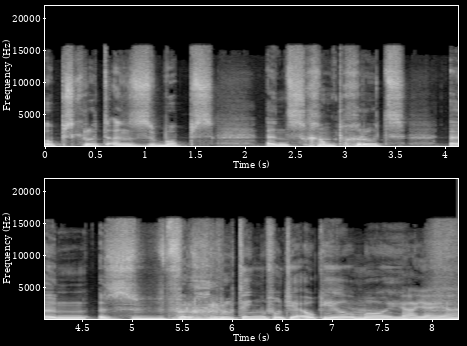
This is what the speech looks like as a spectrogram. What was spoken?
oepsgroet, een zwoeps, een schampgroet, een vergroeting vond jij ook heel mooi. Ja, ja, ja.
